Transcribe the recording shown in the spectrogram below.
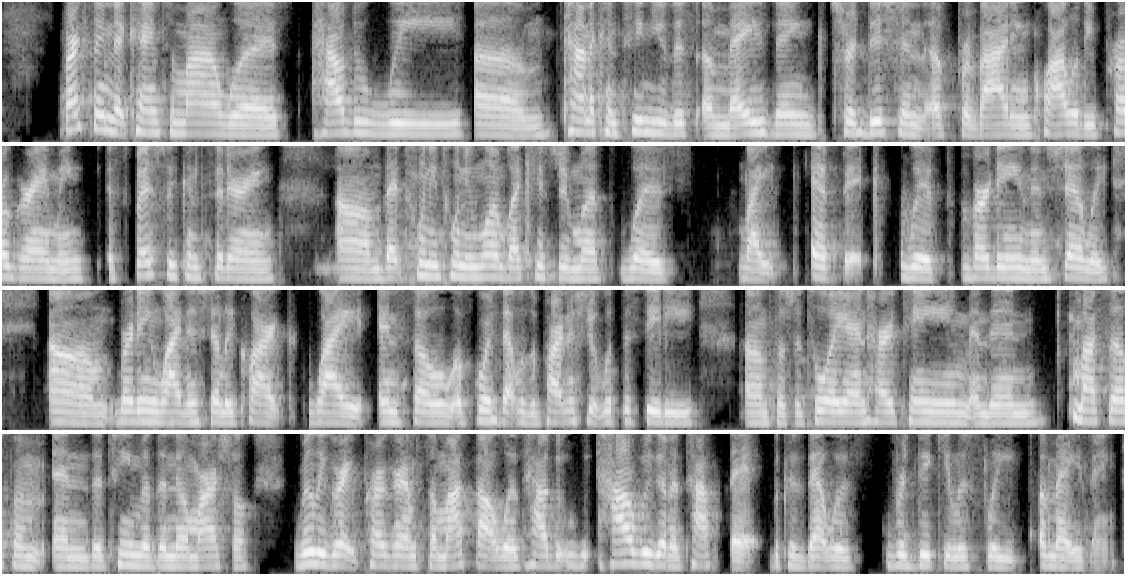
first thing that came to mind was how do we um, kind of continue this amazing tradition of providing quality programming, especially considering um, that 2021 Black History Month was like epic with Verdine and Shelley. um, Verdine White and Shelly Clark White. And so, of course, that was a partnership with the city. Um, so Shatoya and her team, and then myself and, and the team of the Neal Marshall, really great program. So my thought was, how do we, how are we going to top that? Because that was ridiculously amazing.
